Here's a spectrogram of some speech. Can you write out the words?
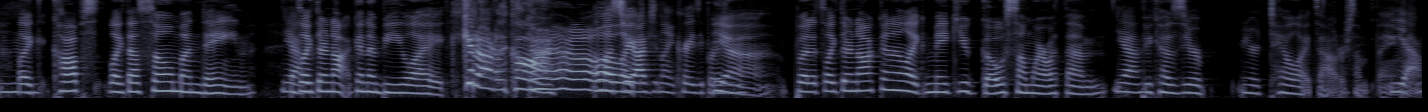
Mhm. Like cops like that's so mundane. yeah. It's like they're not gonna be like get out of the car unless like, you're acting like a crazy person. Yeah. But it's like they're not gonna like make you go somewhere with them Yeah. because your your tail lights out or something. Yeah.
